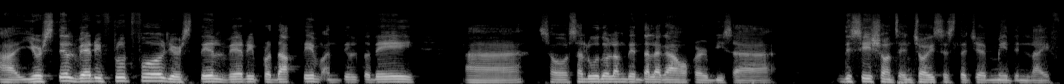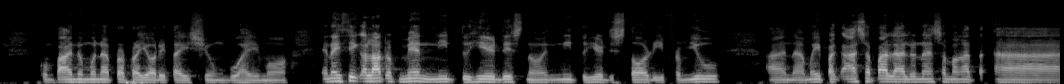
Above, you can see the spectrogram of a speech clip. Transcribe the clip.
uh, you're still very fruitful, you're still very productive until today. Uh, so saludo lang din talaga ako Kirby sa decisions and choices that you have made in life. Kung paano mo na prioritize yung buhay mo. And I think a lot of men need to hear this, no? Need to hear this story from you. Uh, na may pag-asa pa lalo na sa mga uh,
